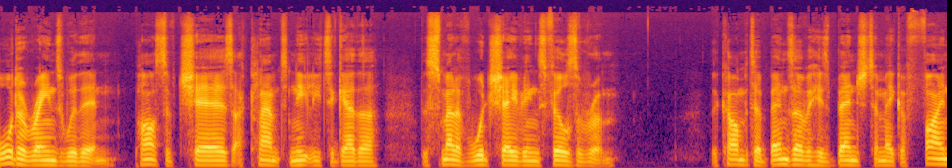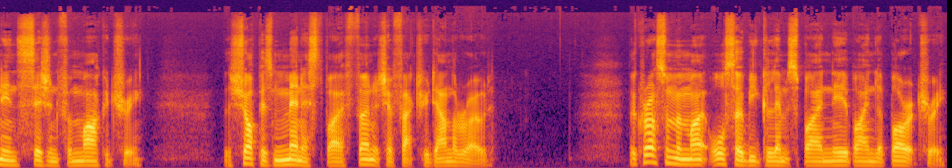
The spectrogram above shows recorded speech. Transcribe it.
Order reigns within. Parts of chairs are clamped neatly together. The smell of wood shavings fills the room. The carpenter bends over his bench to make a fine incision for marquetry. The shop is menaced by a furniture factory down the road. The craftsman might also be glimpsed by a nearby laboratory.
